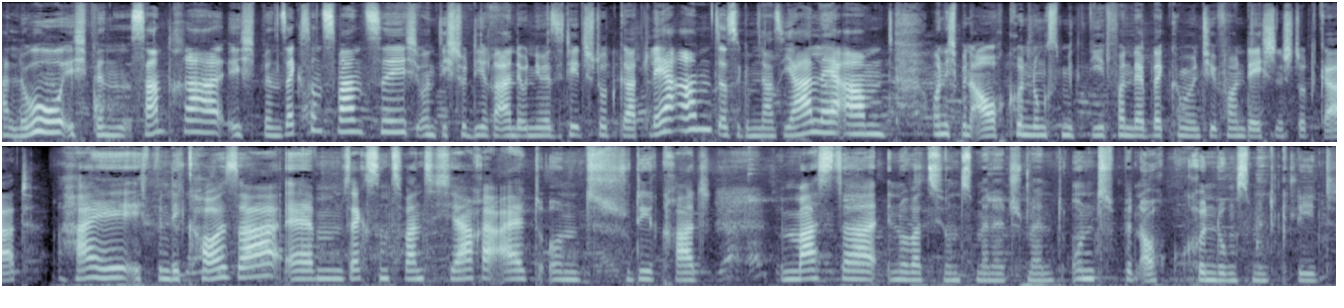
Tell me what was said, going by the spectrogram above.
Hallo, ich bin Sandra, ich bin 26 und ich studiere an der Universität Stuttgart Lehramt, also Gymnasiallehramt und ich bin auch Gründungsmitglied von der Black Community Foundation Stuttgart. Hi, ich bin die Causa, ähm, 26 Jahre alt und studiere gerade im Master Innovationsmanagement und bin auch Gründungsmitglied.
